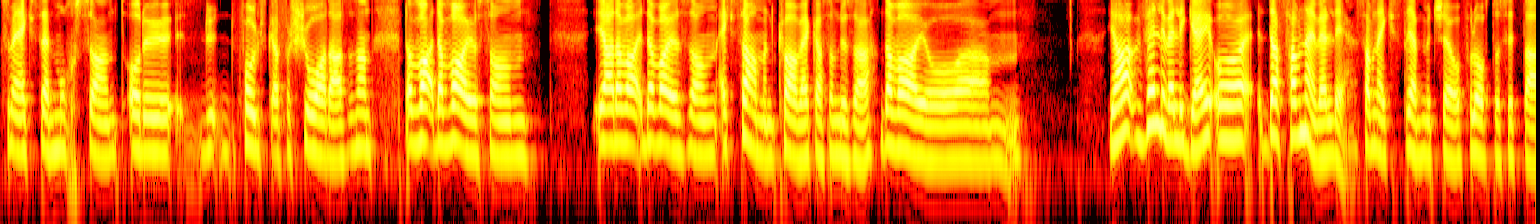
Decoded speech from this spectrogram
Som er ekstremt morsomt, og du, du, folk skal få se det. Altså, sånn, det, var, det var jo som Ja, det var, det var jo som eksamen hver uke, som du sa. Det var jo um, ja, veldig, veldig gøy, og det savner jeg veldig. Savner jeg ekstremt mye å få lov til å sitte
